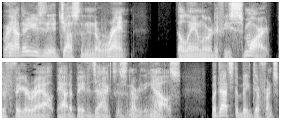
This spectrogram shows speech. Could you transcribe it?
Right. Now they're usually adjusting in the rent, the landlord, if he's smart, to figure out how to pay the taxes and everything else. But that's the big difference.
